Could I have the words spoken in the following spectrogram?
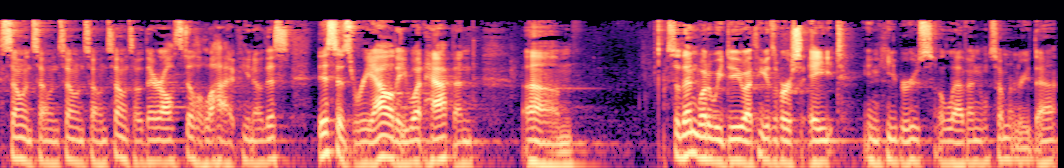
so and so and so and so and so and so. They're all still alive. You know, this this is reality. What happened? Um, so then, what do we do? I think it's verse eight in Hebrews 11. Will someone read that?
